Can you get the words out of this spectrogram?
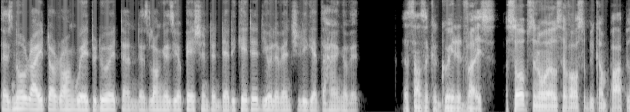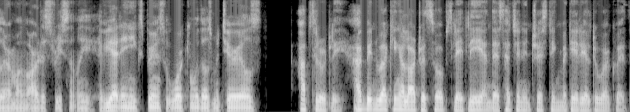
There's no right or wrong way to do it. And as long as you're patient and dedicated, you'll eventually get the hang of it. That sounds like a great advice. Soaps and oils have also become popular among artists recently. Have you had any experience with working with those materials? Absolutely. I've been working a lot with soaps lately, and they're such an interesting material to work with.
